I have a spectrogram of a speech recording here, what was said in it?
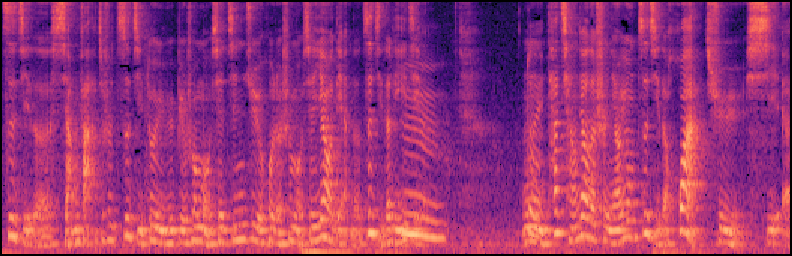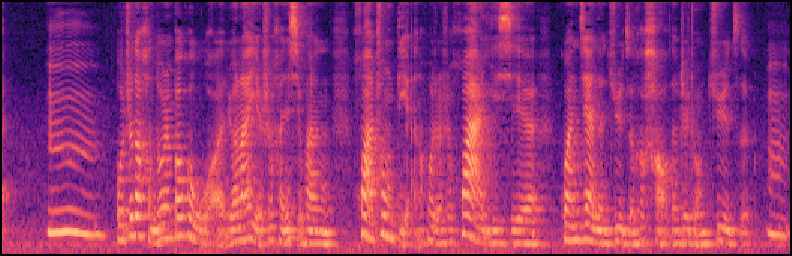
自己的想法，就是自己对于比如说某些金句或者是某些要点的自己的理解。嗯，对，他强调的是你要用自己的话去写。嗯，我知道很多人，包括我，原来也是很喜欢画重点，或者是画一些关键的句子和好的这种句子。嗯，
